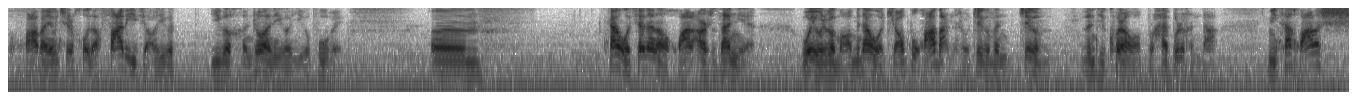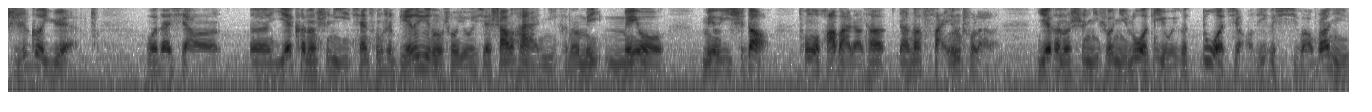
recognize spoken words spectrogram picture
滑板，尤其是后脚发力脚一个一个很重要的一个一个部位。嗯，但我现在呢，我滑了二十三年，我有这个毛病，但我只要不滑板的时候，这个问这个问题困扰我不还不是很大。你才滑了十个月，我在想，呃，也可能是你以前从事别的运动的时候有一些伤害，你可能没没有没有意识到。通过滑板让它让它反映出来了，也可能是你说你落地有一个跺脚的一个习惯，我不知道你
